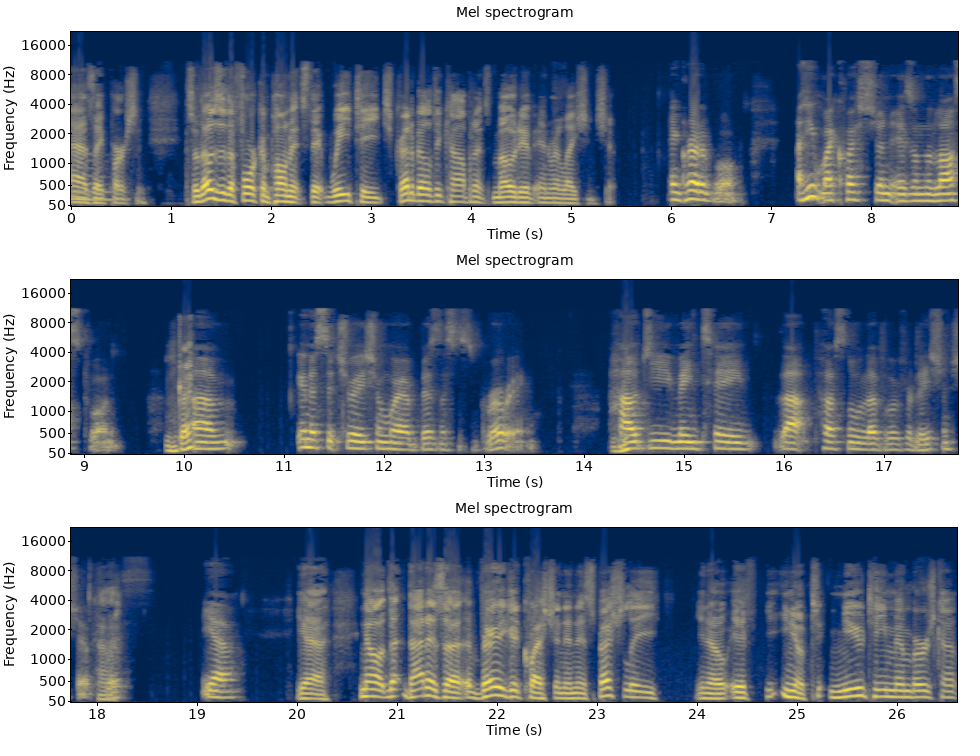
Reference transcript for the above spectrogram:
as a mm. person. So those are the four components that we teach credibility, competence, motive, and relationship. Incredible. I think my question is on the last one. Okay. Um, in a situation where a business is growing, Mm-hmm. how do you maintain that personal level of relationship Ah. with? Yeah. Yeah, no, that that is a very good question, and especially you know if you know t- new team members com-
